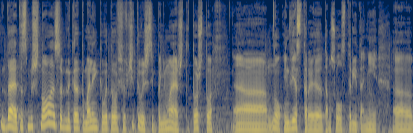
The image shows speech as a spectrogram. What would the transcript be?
да, это смешно, особенно когда ты маленько в это все вчитываешься и понимаешь, что то, что Э, ну, инвесторы там с Уолл-стрит, они э,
